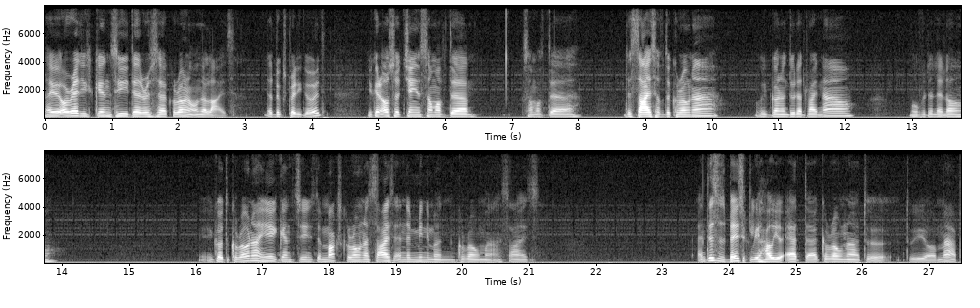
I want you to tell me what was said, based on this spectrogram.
Now you already can see there is a corona on the light. That looks pretty good. You can also change some of the some of the the size of the corona. We're gonna do that right now. Move it a little you go to Corona, here you can change the max Corona size and the minimum Corona size. And this is basically how you add the Corona to, to your map.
